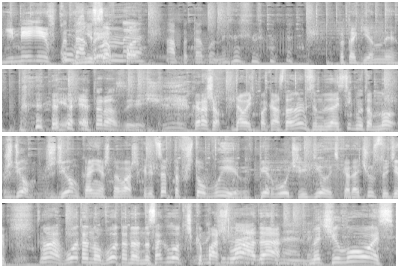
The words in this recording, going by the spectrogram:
не менее вкусные. Не совпад... А, патагонные. Патогенные. Нет, это разные вещи. Хорошо, давайте пока остановимся на достигнутом, но ждем, ждем, конечно, ваших рецептов, что вы в первую очередь делаете, когда чувствуете, а, вот оно, вот оно, носоглоточка пошла, да, да, началось.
